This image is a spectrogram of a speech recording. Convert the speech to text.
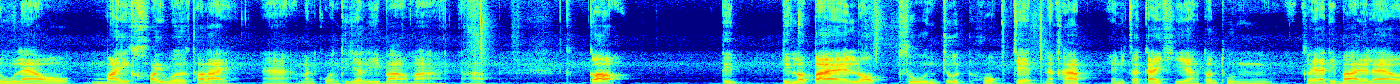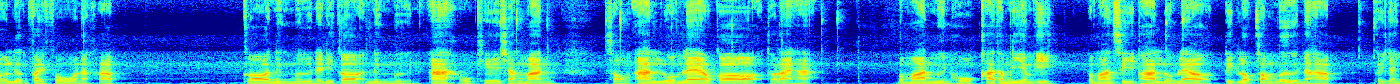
ดูแล้วไม่ค่อยเวิร์กเท่าไหร่นะฮะมันควรที่จะรีบาวมานะครับ ก็ติด ติดลบไปลบ 0.67 นะครับ อันนี้ก็ใกล้เคียงต้นทุนเคยอธิบายไปแล้วเรื่องไฟโฟนะครับ ก็10,000ในนี้ก็ 10,000อะโอเคช่างมัน 2 อันรวมแล้วก็เท่าไหร่ฮะ ประมาณ 16,000ค่าธรรมเนียมอีกประมาณ 4,000 รวมแล้วติดลบ 20,000 นะครับ ก็ยัง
